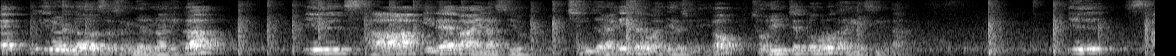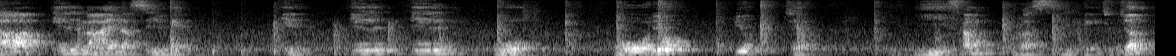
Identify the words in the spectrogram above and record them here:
F1을 넣어서 정리를 하니까 1, 4, 1에 마이너스 6 친절하게 제로가 되어지네요. 조립제법으로 가겠습니다. 1, 4, 1 마이너스 6에 1, 1, 1, 5, 5, 6, 6, 0, 2, 3 플러스 이렇게 되겠죠. 그죠?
